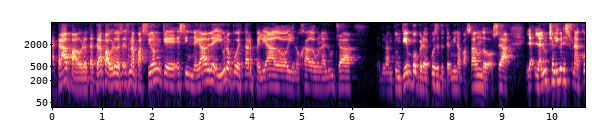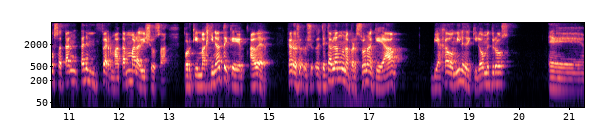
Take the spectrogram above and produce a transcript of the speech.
atrapa, bro, te atrapa, bro. Es, una pasión que es innegable y uno puede estar peleado y enojado con la lucha durante un tiempo, pero después se te termina pasando. O sea, la, lucha libre es una cosa tan, tan enferma, tan maravillosa, porque imagínate que, a ver, Claro, te está hablando una persona que ha viajado miles de kilómetros, eh,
